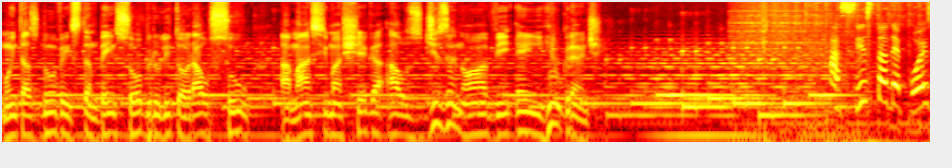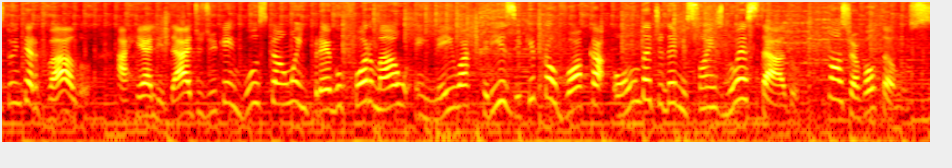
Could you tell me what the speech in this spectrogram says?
Muitas nuvens também sobre o litoral sul. A máxima chega aos 19 em Rio Grande. Assista depois do intervalo a realidade de quem busca um emprego formal em meio à crise que provoca onda de demissões no estado. Nós já voltamos.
